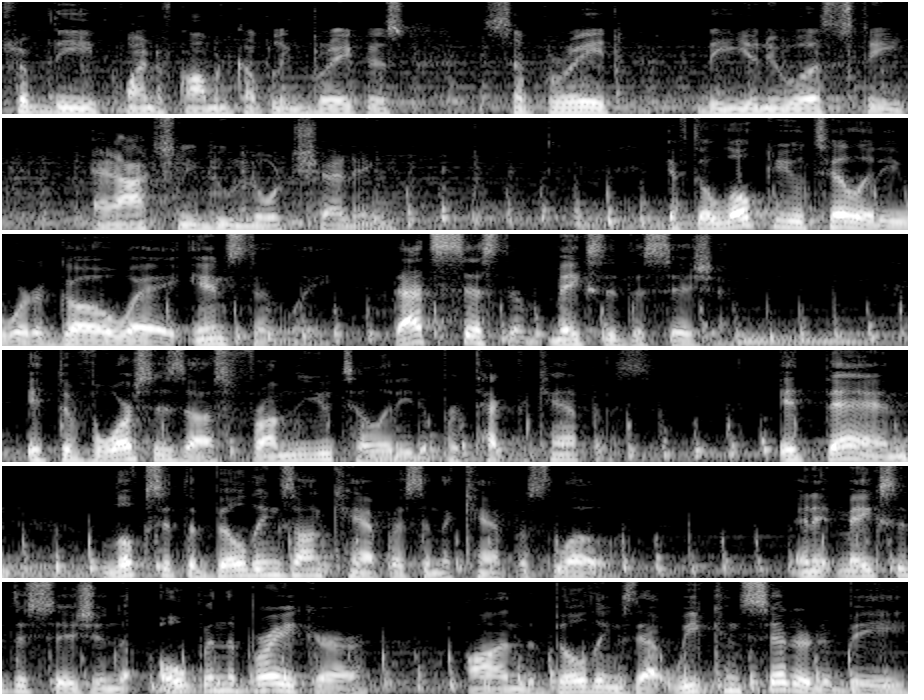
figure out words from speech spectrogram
trip the point of common coupling breakers, separate the university and actually do load shedding. If the local utility were to go away instantly, that system makes a decision. It divorces us from the utility to protect the campus. It then looks at the buildings on campus and the campus load. And it makes a decision to open the breaker on the buildings that we consider to be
